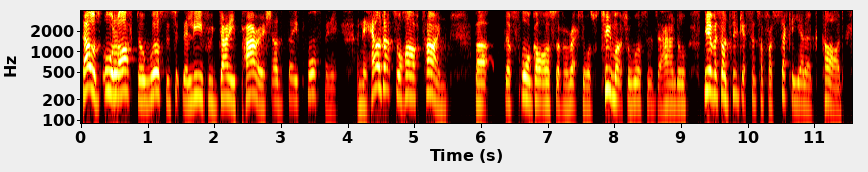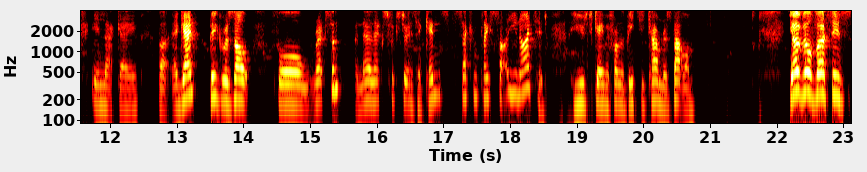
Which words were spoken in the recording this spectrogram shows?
That was all after Wealdstone took the lead through Danny Parish at the 34th minute, and they held that till half time. But the four goals for Wrexham was too much for Wealdstone to handle. The side did get sent off for a second yellow card in that game. But again, big result for Wrexham, and their next fixture is against second place Sutton United. A huge game in front of the BT cameras, that one. Yeovil versus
